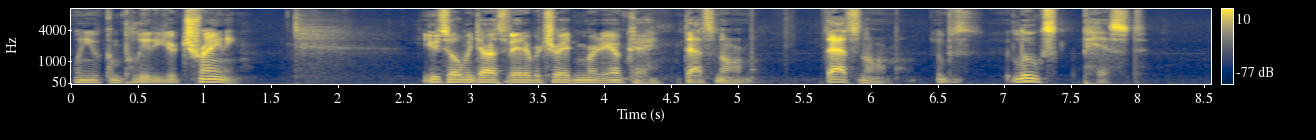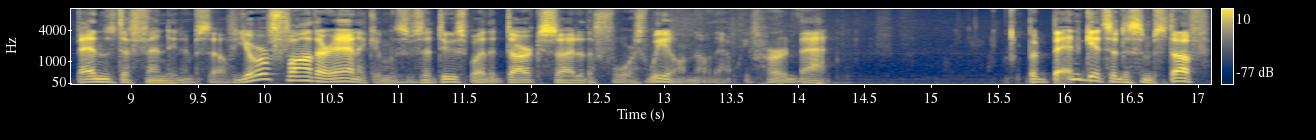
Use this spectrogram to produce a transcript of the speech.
when you completed your training. You told me Darth Vader betrayed and murdered. Okay, that's normal. That's normal. It was Luke's pissed. Ben's defending himself. Your father, Anakin, was seduced by the dark side of the Force. We all know that. We've heard that. But Ben gets into some stuff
